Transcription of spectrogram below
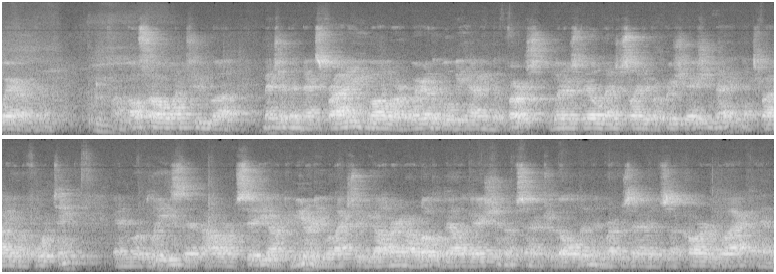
aware of them. Um, Also, I want to uh, mention that next Friday, you all are aware that we'll be having the first Winnersville Legislative Appreciation Day, next Friday on the 14th. And we're pleased that our city, our community will actually be honoring our local delegation of Senator Golden and Representatives uh, Carter, Black, and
